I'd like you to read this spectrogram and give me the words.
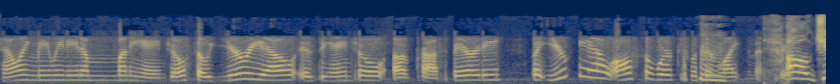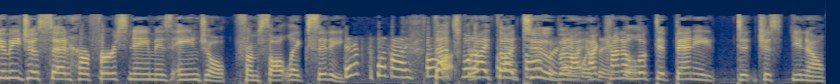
telling me we need a money angel. So Uriel is the angel of prosperity. But Uriel also works with enlightenment, too. Oh, Jimmy just said her first name is Angel from Salt Lake City. That's what I thought. That's what I That's what I thought, thought too. But I, I kind of looked at Benny, to just you know,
